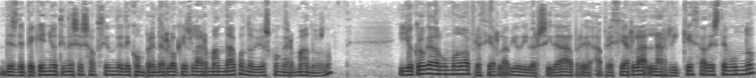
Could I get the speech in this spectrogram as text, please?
desde pequeño tienes esa opción de, comprender lo que es la hermandad cuando vives con hermanos, ¿no? Y yo creo que de algún modo apreciar la biodiversidad, apreciar la, riqueza de este mundo,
